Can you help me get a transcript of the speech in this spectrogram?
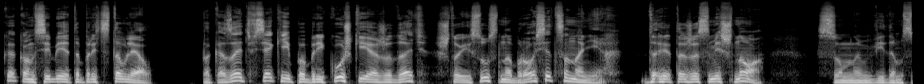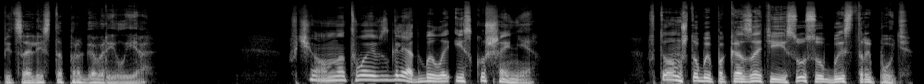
Как он себе это представлял? Показать всякие побрякушки и ожидать, что Иисус набросится на них?» «Да это же смешно!» — с умным видом специалиста проговорил я. «В чем, на твой взгляд, было искушение?» «В том, чтобы показать Иисусу быстрый путь.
